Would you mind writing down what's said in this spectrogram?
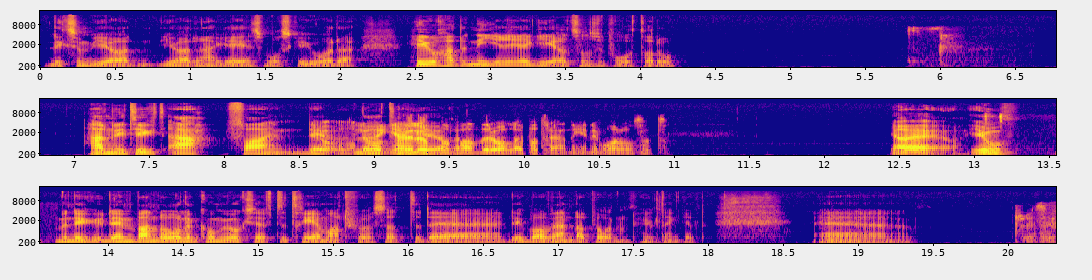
liksom gör, gör den här grejen som Oskar gjorde. Hur hade ni reagerat som supportrar då? Hade ni tyckt, ah, fan, det, ja, låt han väl upp någon banderoll på träningen imorgon så att... Ja, ja, ja, jo. Men det, den banderollen kommer ju också efter tre matcher så att det, det är bara att vända på den helt enkelt. Eh, Precis.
